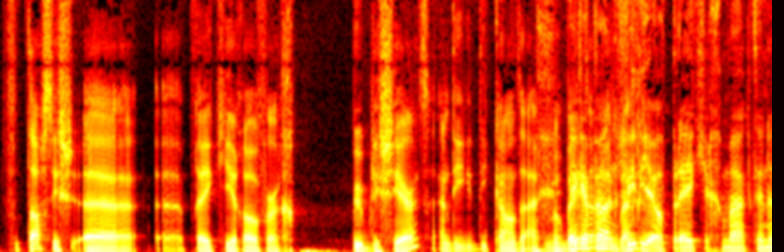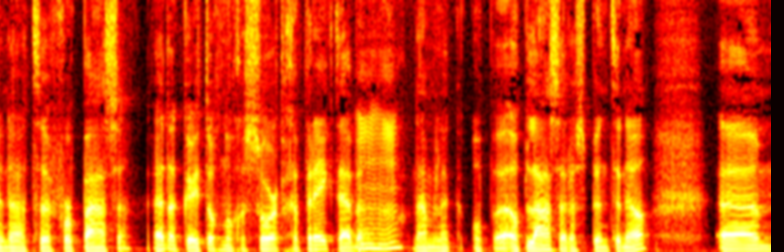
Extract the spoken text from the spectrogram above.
fantastisch eh eh, preek hierover gepubliceerd. En die, die kan het eigenlijk nog Ik beter heb een videopreekje gemaakt inderdaad voor Pasen. Dan kun je toch nog een soort gepreekt hebben. Mhm. Namelijk op, op lazarus.nl. Ehm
